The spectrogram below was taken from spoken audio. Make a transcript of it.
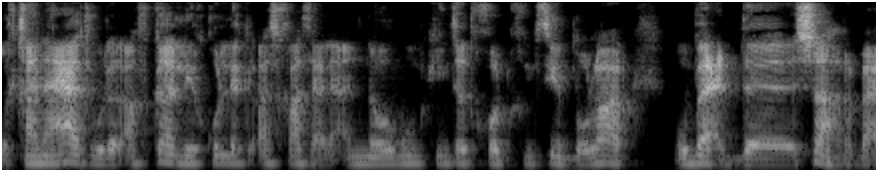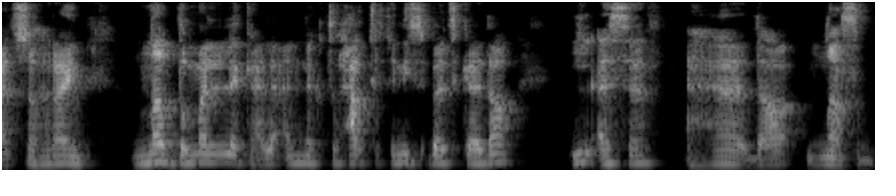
القناعات ولا الأفكار اللي يقول لك الأشخاص على أنه ممكن تدخل ب 50 دولار وبعد شهر بعد شهرين نضمن لك على أنك تحقق نسبة كذا للأسف هذا نصب.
